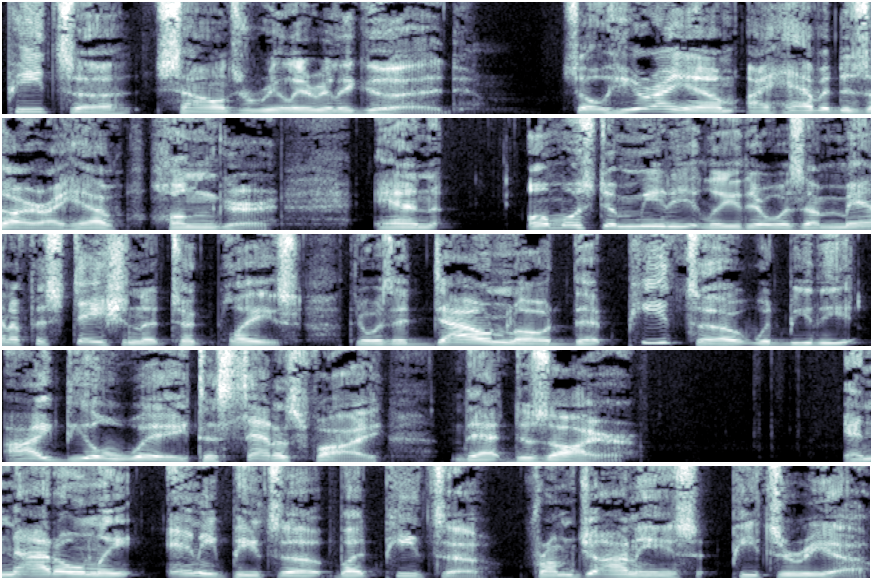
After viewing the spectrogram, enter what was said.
pizza sounds really, really good. So here I am. I have a desire. I have hunger. And almost immediately there was a manifestation that took place. There was a download that pizza would be the ideal way to satisfy that desire. And not only any pizza, but pizza from Johnny's Pizzeria.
